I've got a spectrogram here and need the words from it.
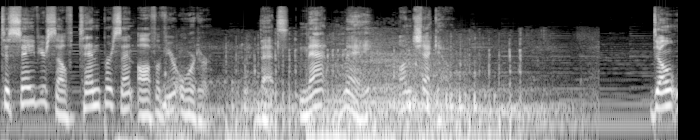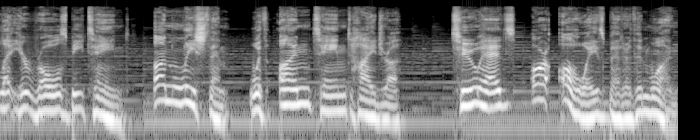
to save yourself 10% off of your order. That's NATMAY on checkout. Don't let your rolls be tamed. Unleash them with Untamed Hydra. Two heads are always better than one.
